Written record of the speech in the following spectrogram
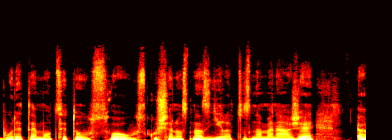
budete moci tu svou zkušenost nazdílet. To znamená, že uh,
